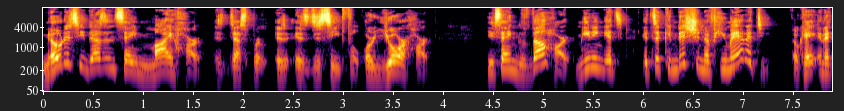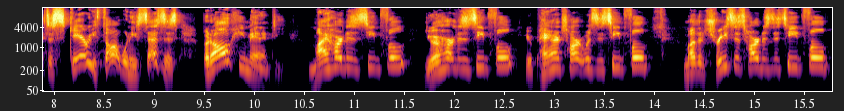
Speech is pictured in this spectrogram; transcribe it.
Notice he doesn't say my heart is desperate is, is deceitful or your heart. He's saying the heart, meaning it's it's a condition of humanity. Okay, and it's a scary thought when he says this, but all humanity. My heart is deceitful. Your heart is deceitful. Your parents' heart was deceitful. Mother Teresa's heart is deceitful.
